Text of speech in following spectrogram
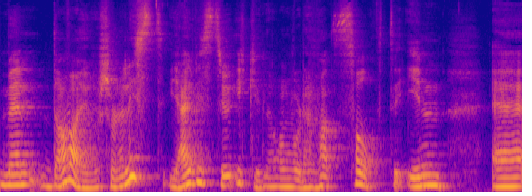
Men da var jeg jo journalist. Jeg visste jo ikke noe om hvordan man solgte inn eh,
